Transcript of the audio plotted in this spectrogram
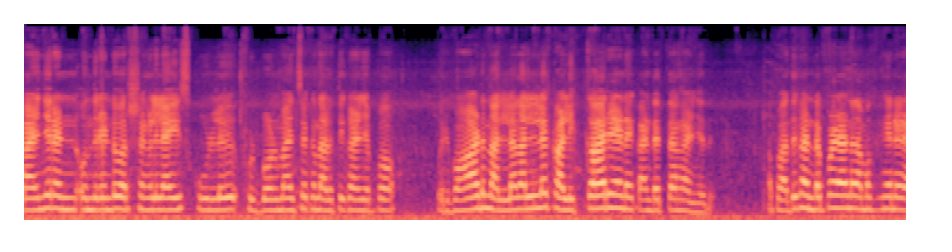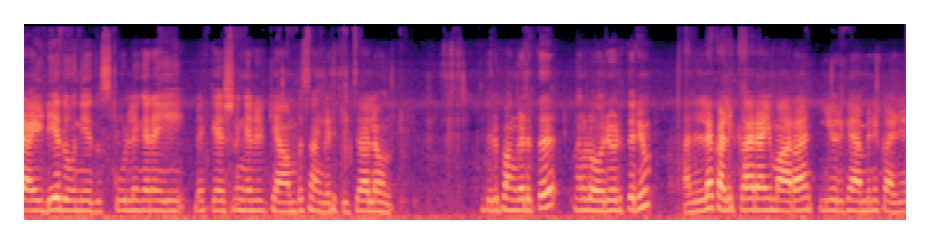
കഴിഞ്ഞ രണ്ട് ഒന്ന് രണ്ട് വർഷങ്ങളിലായി സ്കൂളിൽ ഫുട്ബോൾ മാച്ചൊക്കെ നടത്തി കഴിഞ്ഞപ്പോൾ ഒരുപാട് നല്ല നല്ല കളിക്കാരെയാണ് കണ്ടെത്താൻ കഴിഞ്ഞത്. അപ്പോൾ അത് കണ്ടപ്പോഴാണ് നമുക്കിങ്ങനെ ഒരു ഐഡിയ തോന്നിയത്. സ്കൂളിൽ ഇങ്ങനെ ഈ വെക്കേഷൻ ഇങ്ങനെ ഒരു ക്യാമ്പ് സംഘടിപ്പിച്ചാലോ എന്ന്. ഇതിൽ പങ്കെടുത്ത് നിങ്ങൾ ഓരോരുത്തരും നല്ല കളിക്കാരായി മാറാൻ ഈ ഒരു ക്യാമ്പിന് കഴിയ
